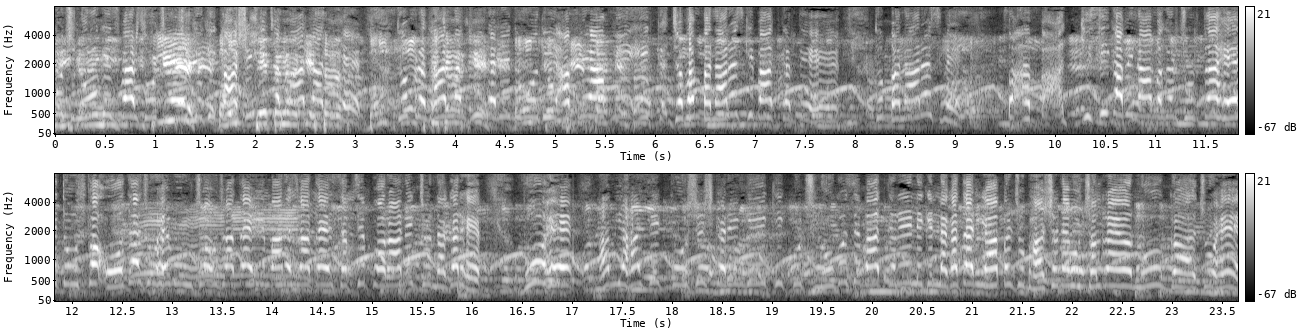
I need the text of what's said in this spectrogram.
कुछ लोग इस बार सोच रहे हैं क्योंकि काशी की आती है। तो प्रधानमंत्री नरेंद्र मोदी अपने आप में एक जब हम बनारस की बात करते हैं तो बनारस में किसी का भी नाम अगर जुड़ता है तो उसका ओहदा जो है वो ऊँचा हो जाता है ये माना जाता है सबसे पौराणिक जो नगर है वो है। हम यहाँ से कोशिश करेंगे कि कुछ लोगों से बात करें लेकिन लगातार यहाँ पर जो भाषण है वो चल रहा है और लोग जो है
